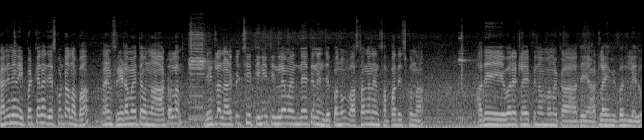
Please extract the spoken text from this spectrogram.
కానీ నేను ఇప్పటికైనా చేసుకుంటానబ్బా నేను ఫ్రీడమ్ అయితే ఉన్న. ఆటోలో దీంట్లో నడిపించి తిని తినలేమని అయితే నేను చెప్పాను. వాస్తవంగా నేను సంపాదించుకున్నా. అది ఎవరు ఎట్లా చెప్పినా మనకు అది అట్లా ఏమి ఇబ్బంది లేదు.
